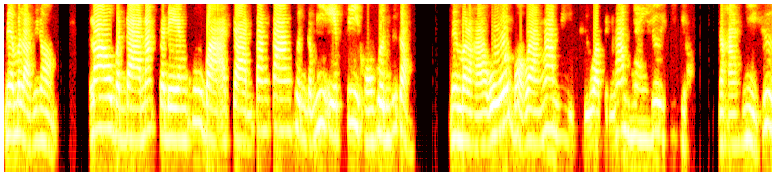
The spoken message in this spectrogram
แม่นบ่ล่ะพี่น้องเราบรรดานักแสดงคู่บาอาจารย์ต่างๆเพิ่นก็มีเอฟซีของเพิ่นคือกันแม่นบ่ล่ะคะโอ้ยบอกว่างานนี้ถือว่าเป็นงานใหญ่เลยทีเดียวนะคะ นี่คือ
